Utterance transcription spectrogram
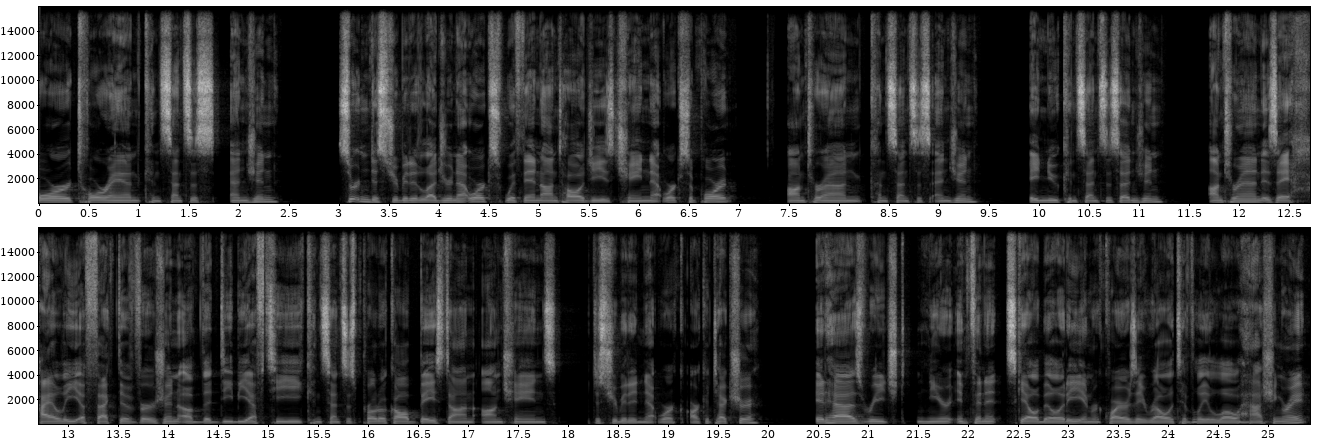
Ontorand consensus engine certain distributed ledger networks within Ontology's chain network support, Ontorand Consensus Engine, a new consensus engine. Ontorand is a highly effective version of the DBFT consensus protocol based on Onchain's distributed network architecture. It has reached near infinite scalability and requires a relatively low hashing rate,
